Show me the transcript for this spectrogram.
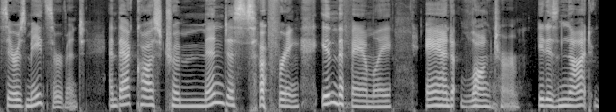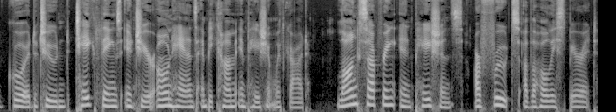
Sarah's maidservant, and that caused tremendous suffering in the family and long term. It is not good to take things into your own hands and become impatient with God. Long suffering and patience are fruits of the Holy Spirit.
